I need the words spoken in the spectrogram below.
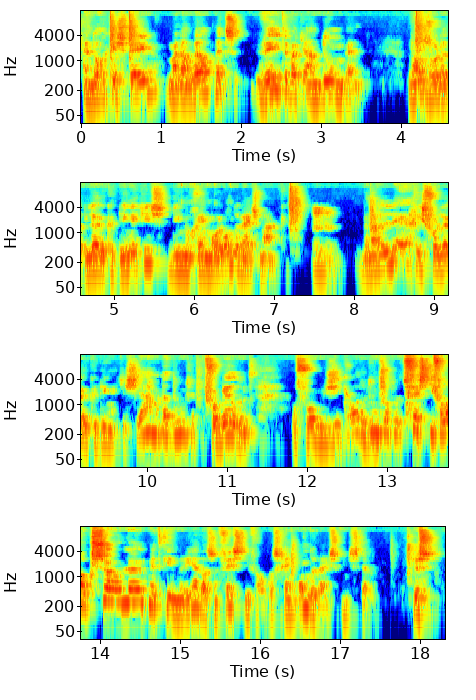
en nog een keer spelen, maar dan wel met weten wat je aan het doen bent. Want worden het leuke dingetjes die nog geen mooi onderwijs maken. Ik ben allergisch voor leuke dingetjes. Ja, maar dat doen ze voorbeeldend. Of voor muziek. Oh, dat doen ze op het festival ook zo leuk met kinderen. Ja, dat is een festival. Dat is geen onderwijsinstelling. Dus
